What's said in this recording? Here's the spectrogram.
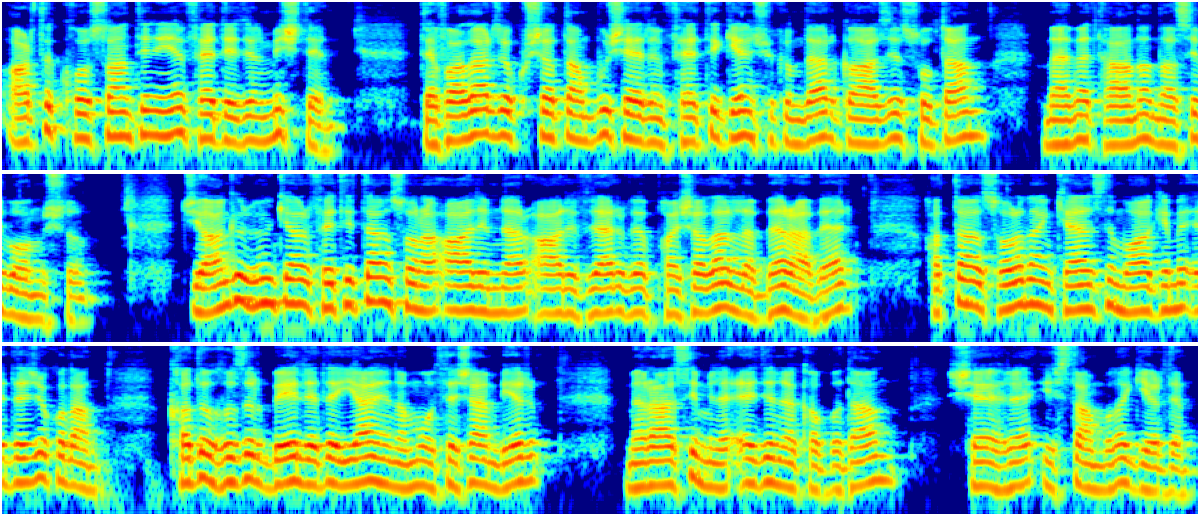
Artık Konstantiniye fethedilmişti. Defalarca kuşatan bu şehrin fethi genç hükümdar Gazi Sultan Mehmet Han'a nasip olmuştu. Cihangir Hünkar fetihten sonra alimler, arifler ve paşalarla beraber hatta sonradan kendisini muhakeme edecek olan Kadı Hızır Bey ile de yan yana muhteşem bir merasim ile Edirne kapıdan şehre İstanbul'a girdi.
